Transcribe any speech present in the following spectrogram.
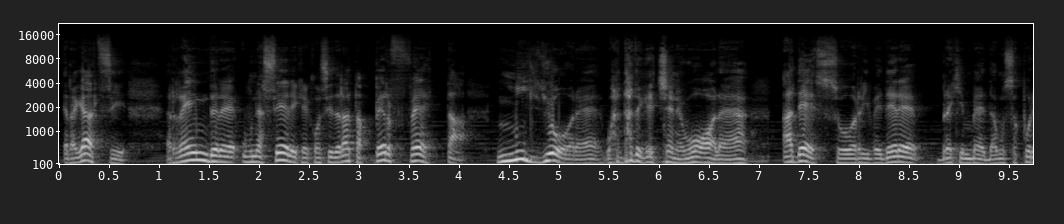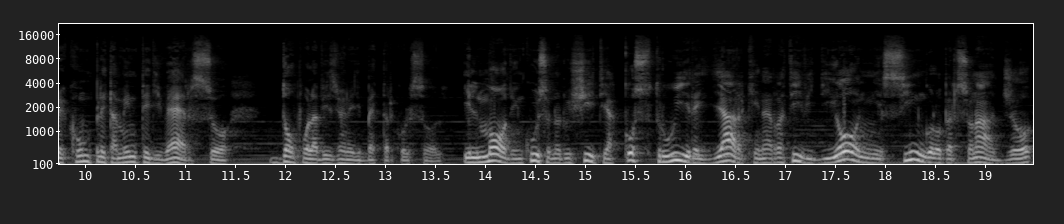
E ragazzi, rendere una serie che è considerata perfetta migliore, guardate che ce ne vuole, eh. Adesso rivedere Breaking Bad ha un sapore completamente diverso dopo la visione di Better Call Saul. Il modo in cui sono riusciti a costruire gli archi narrativi di ogni singolo personaggio,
